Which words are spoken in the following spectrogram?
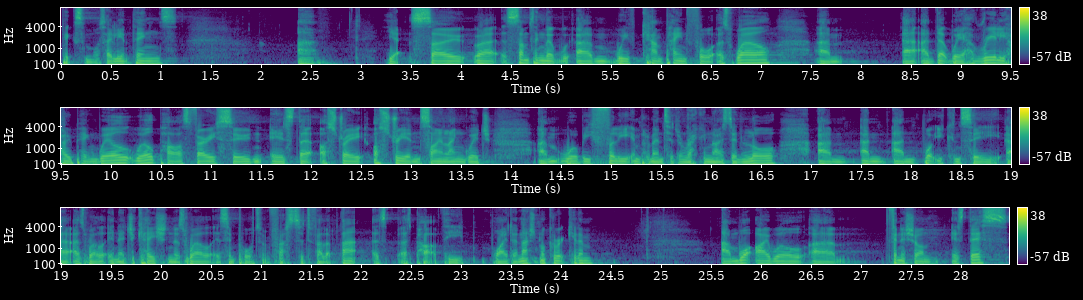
pick some more salient things. Uh, yeah, so uh, something that um, we've campaigned for as well, um, uh, and that we're really hoping will will pass very soon, is that Austra- Austrian Sign Language um, will be fully implemented and recognised in law, um, and and what you can see uh, as well in education as well. It's important for us to develop that as as part of the wider national curriculum. And what I will um, finish on is this.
